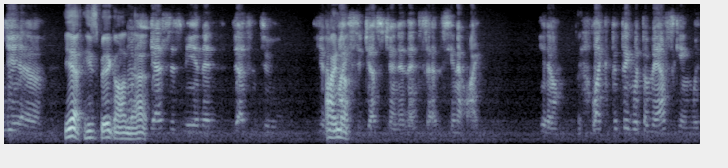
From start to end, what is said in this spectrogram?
Yeah. Yeah, he's big on Well, that. He guesses me and then doesn't do, you know, I my suggestion and then says, you know, I, you know, like the thing with the masking with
